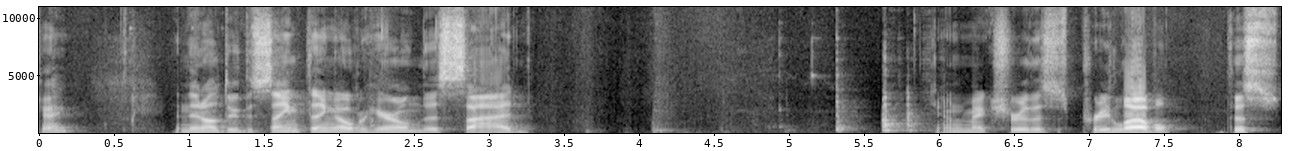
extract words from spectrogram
Okay, and then I'll do the same thing over here on this side. And make sure this is pretty level. This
